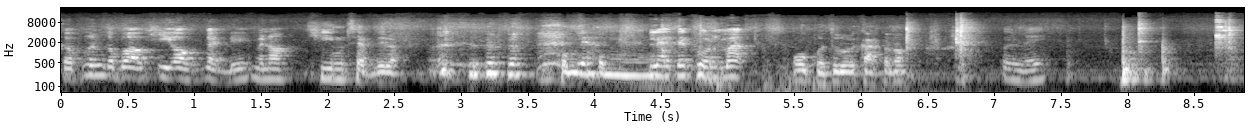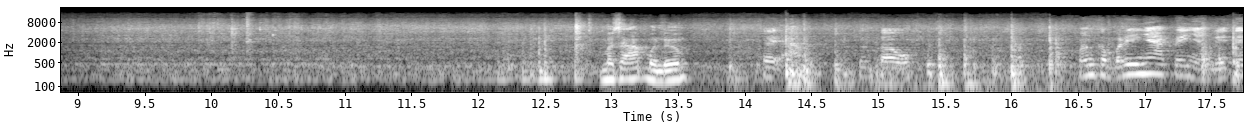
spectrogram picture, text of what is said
กับเพิ่นก็บเอาขี้ออกกันเดิแม่นเนาะขี้มันแสบดีเหรอ ผมแล้วผมแล้วแต่คนมากโอ้เปิดตูอากาศไปเนาะเปิดเลยนมาสะอาดเหมือนเดิมใส่อัพคือเก่ามันก็บ่ได้ยากได้หยังเลยแต่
